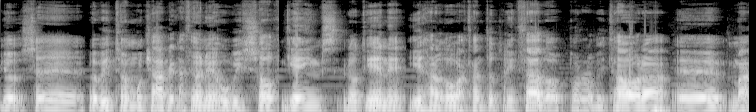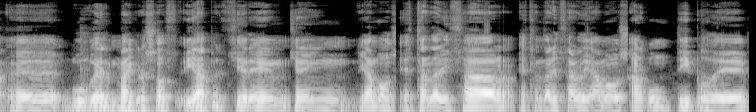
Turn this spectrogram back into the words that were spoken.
yo se, lo he visto en muchas aplicaciones. Ubisoft Games lo tiene y es algo bastante utilizado. Por lo visto ahora eh, eh, Google, Microsoft y Apple quieren, quieren digamos, estandarizar, estandarizar, digamos, algún tipo de,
